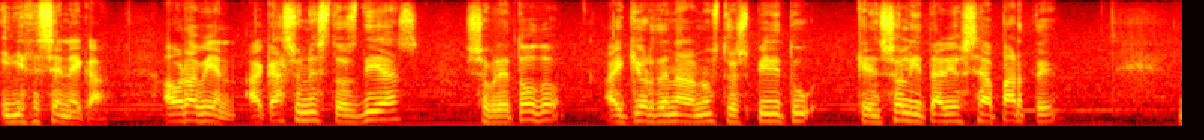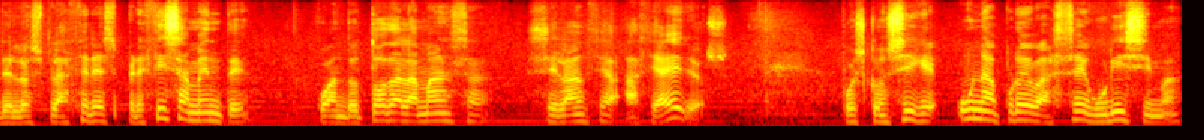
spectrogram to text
Y dice Séneca, ahora bien, ¿acaso en estos días, sobre todo, hay que ordenar a nuestro espíritu que en solitario sea parte de los placeres precisamente cuando toda la mansa se lanza hacia ellos? Pues consigue una prueba segurísima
